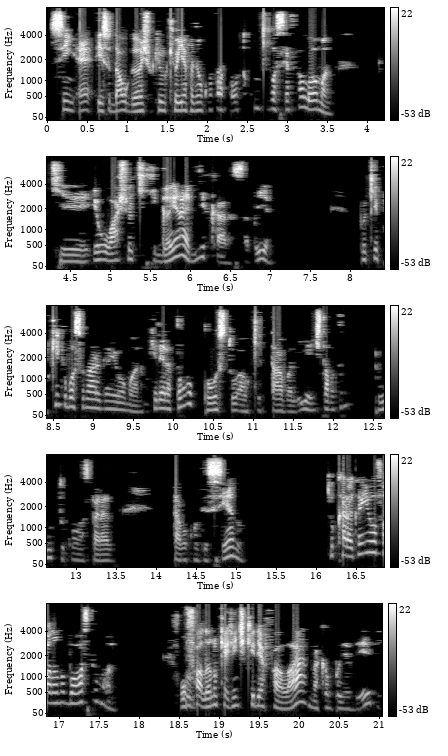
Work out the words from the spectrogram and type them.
Sim, é, isso dá o gancho que, que eu ia fazer um contraponto com o que você falou, mano. Que eu acho que ganharia, cara, sabia? Porque por que, que o Bolsonaro ganhou, mano? Porque ele era tão oposto ao que tava ali, a gente tava tão puto com as paradas que estavam acontecendo, que o cara ganhou falando bosta, mano. Ou falando o que a gente queria falar na campanha dele.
